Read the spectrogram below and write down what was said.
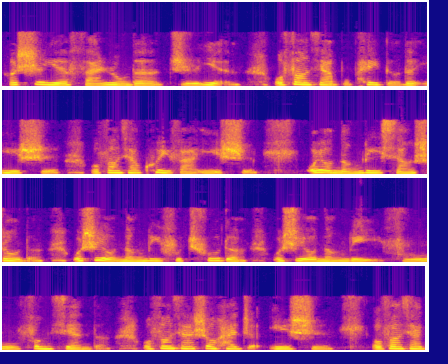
和事业繁荣的指引。我放下不配得的意识，我放下匮乏意识。我有能力享受的，我是有能力付出的，我是有能力服务奉献的。我放下受害者意识，我放下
